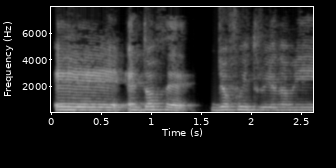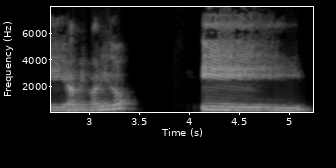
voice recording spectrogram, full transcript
Eh, entonces, yo fui instruyendo a mi, a mi marido y,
